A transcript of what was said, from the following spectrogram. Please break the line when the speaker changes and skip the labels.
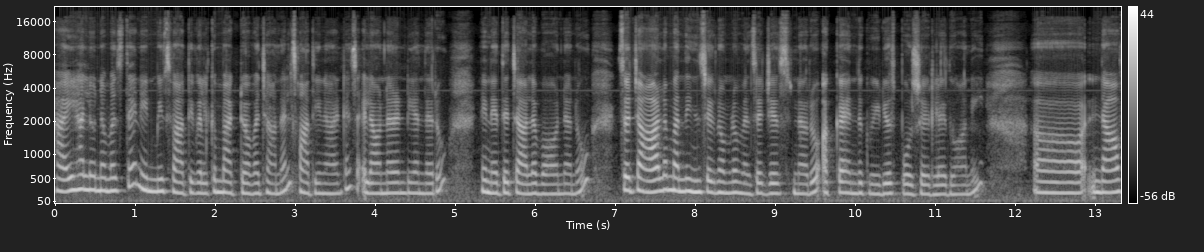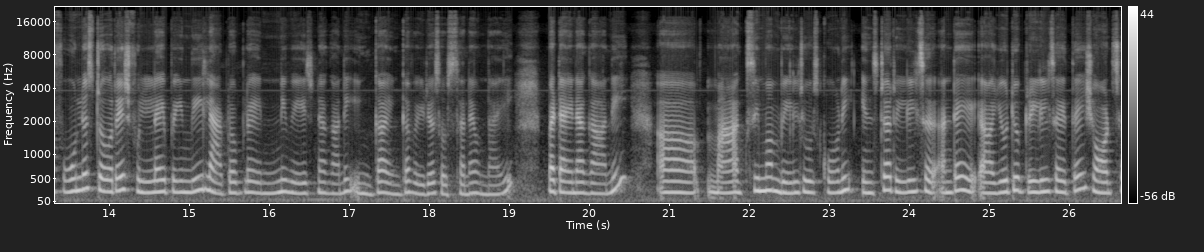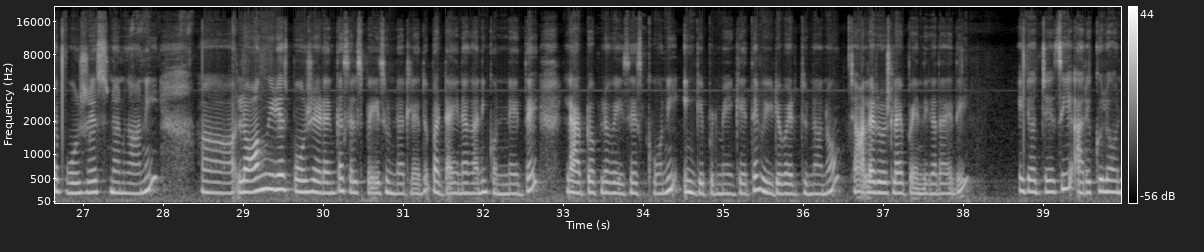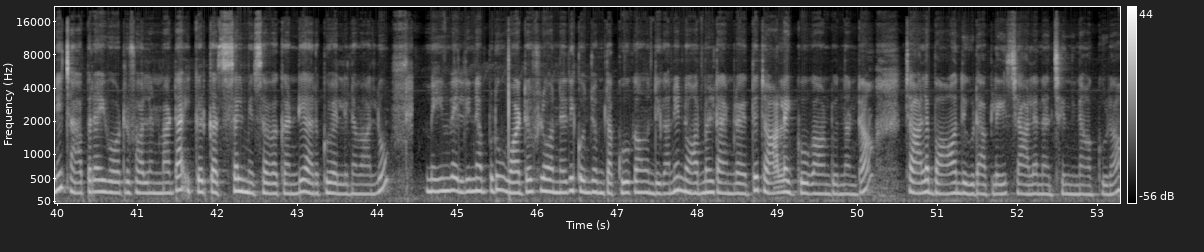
Hi hello నమస్తే. నేను మీ Swathi. Welcome back to our channel. Swathi నాటన్స్ ఎలా ఉన్నారండి అందరూ? నేనైతే చాలా బాగున్నాను. సో చాలామంది ఇన్స్టాగ్రామ్లో మెసేజ్ చేస్తున్నారు అక్క ఎందుకు వీడియోస్ పోస్ట్ చేయట్లేదు? అని. నా ఫోన్లో స్టోరేజ్ ఫుల్ అయిపోయింది. ల్యాప్టాప్లో ఎన్ని వేసినా కానీ ఇంకా ఇంకా వీడియోస్ వస్తూనే ఉన్నాయి. బట్ అయినా కానీ మ్యాక్సిమం వీలు చూసుకొని ఇన్స్టా రీల్స్ అంటే యూట్యూబ్ రీల్స్ అయితే షార్ట్స్ పోస్ట్ చేస్తున్నాను కానీ లాంగ్ వీడియోస్ పోస్ట్ చేయడానికి అసలు స్పేస్ ఉండట్లేదు. బట్ అయినా కానీ కొన్ని అయితే ల్యాప్టాప్లో వేసేసుకొని ఇంక ఇప్పుడు మీకైతే వీడియో పెడుతున్నాను. చాలా రోజులు అయిపోయింది కదా ఇది. ఇది వచ్చేసి అరకులోని చాపరాయి వాటర్ ఫాల్ అనమాట ఇక్కడికి అస్సలు మిస్ అవ్వకండి అరకు వెళ్ళిన వాళ్ళు. మేము వెళ్ళినప్పుడు వాటర్ ఫ్లో అనేది కొంచెం తక్కువగా ఉంది కానీ నార్మల్ టైంలో అయితే చాలా ఎక్కువగా ఉంటుందంట. చాలా బాగుంది కూడా ఆ ప్లేస్ చాలా నచ్చింది నాకు కూడా.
